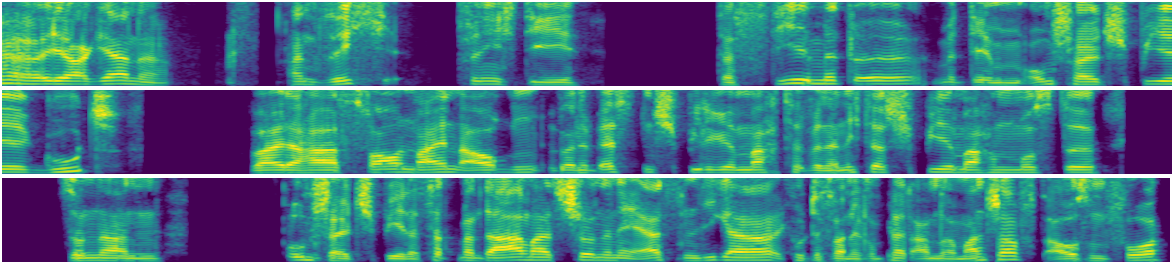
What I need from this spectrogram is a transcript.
Äh, ja, gerne. An sich finde ich die, das Stilmittel mit dem Umschaltspiel gut, weil der HSV in meinen Augen seine besten Spiele gemacht hat, wenn er nicht das Spiel machen musste, sondern Umschaltspiel. Das hat man damals schon in der ersten Liga, gut, das war eine komplett andere Mannschaft, außen vor,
